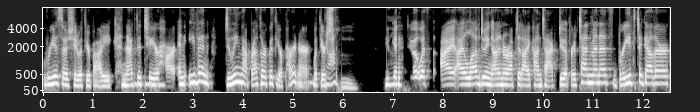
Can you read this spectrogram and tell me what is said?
reassociated with your body, connected to your Mhm. heart, and even doing that breath work with your partner, with your Yeah. Mm. You can do it with I I love doing uninterrupted eye contact. Do it for 10 minutes, breathe together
